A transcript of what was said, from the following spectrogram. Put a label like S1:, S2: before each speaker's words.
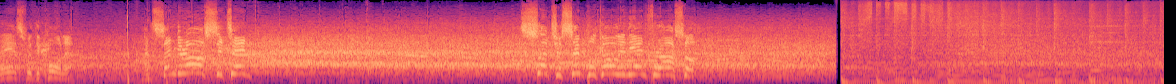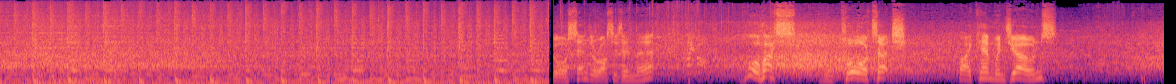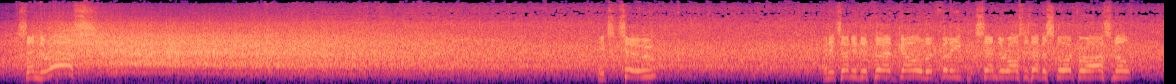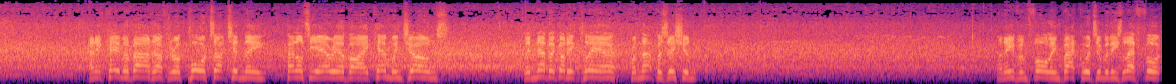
S1: Reyes with the corner. And Senderos, it's in! Such a simple goal in the end for Arsenal.
S2: Senderos is in there. Oh, that's a poor touch by Kenwyne Jones. Senderos! It's two. And it's only the third goal that Philippe Senderos has ever scored for Arsenal. And it came about after a poor touch in the penalty area by Kenwyne Jones. They never got it clear from that position. And even falling backwards and with his left foot.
